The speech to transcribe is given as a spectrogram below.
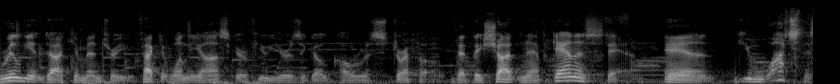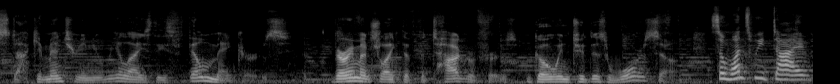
brilliant documentary, in fact, it won the Oscar a few years ago called Restrepo, that they shot in Afghanistan. And you watch this documentary and you realize these filmmakers, very much like the photographers, go into this war zone. So once we dive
